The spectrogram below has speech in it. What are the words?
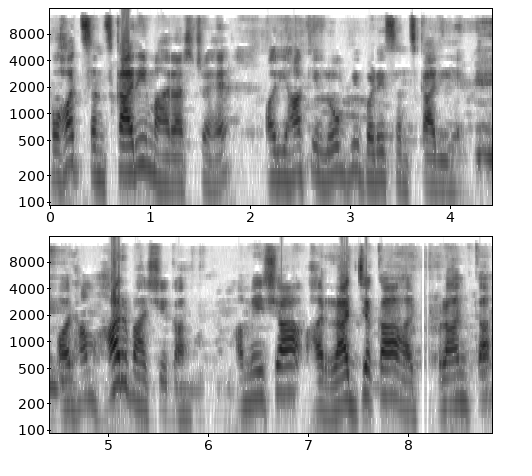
बहुत संस्कारी महाराष्ट्र है और यहाँ के लोग भी बड़े संस्कारी है। और हम हर भाषा का, हमेशा हर राज्य का, हर प्रांत का,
